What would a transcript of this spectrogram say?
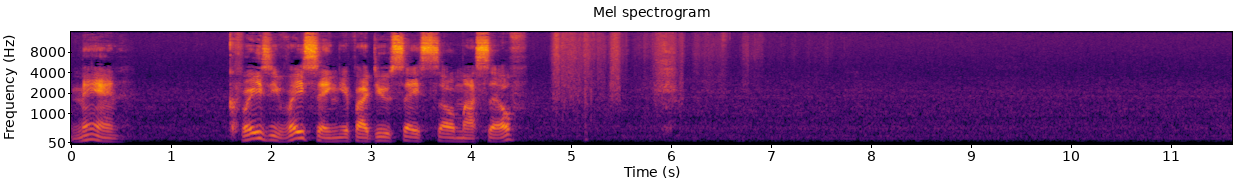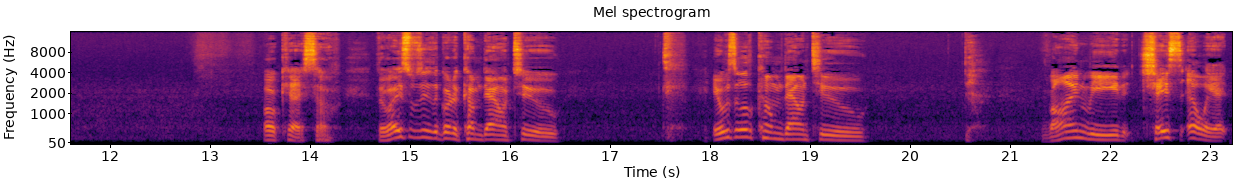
Man, crazy racing, if I do say so myself. Okay, so the race was either going to come down to. It was going to come down to Ryan Reed, Chase Elliott,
